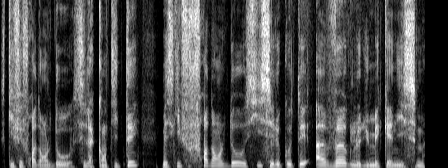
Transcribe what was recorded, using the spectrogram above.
ce qui fait froid dans le dos, c'est la quantité, mais ce qui fait froid dans le dos aussi, c'est le côté aveugle du mécanisme.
